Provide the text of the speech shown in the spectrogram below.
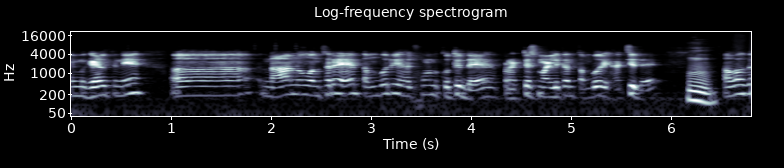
ನಿಮ್ಗೆ ಹೇಳ್ತೀನಿ ಆ ನಾನು ಒಂದ್ಸರಿ ತಂಬೂರಿ ಹಚ್ಕೊಂಡು ಕೂತಿದ್ದೆ ಪ್ರಾಕ್ಟೀಸ್ ಮಾಡ್ಲಿಕ್ಕೆ ತಂಬೂರಿ ಹಚ್ಚಿದೆ ಅವಾಗ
